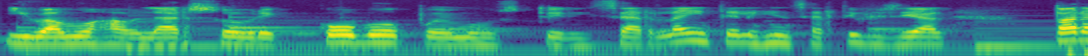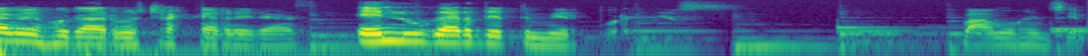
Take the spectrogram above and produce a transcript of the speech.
y vamos a hablar sobre cómo podemos utilizar la inteligencia artificial para mejorar nuestras carreras en lugar de temer por ellas. Vamos encima.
